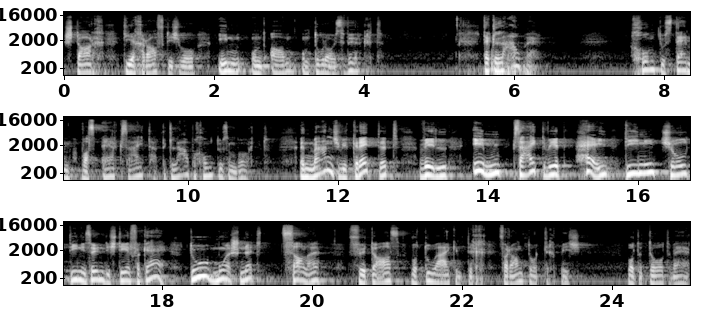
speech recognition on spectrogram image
stark die Kraft ist, die in und an und durch uns wirkt. Der Glaube kommt aus dem, was er gesagt hat. Der Glaube kommt aus dem Wort. Ein Mensch wird gerettet, weil ihm gesagt wird, hey, deine Schuld, deine Sünde ist dir vergeben. Du musst nicht zahlen, für das, wo du eigentlich verantwortlich bist, wo der Tod wäre,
